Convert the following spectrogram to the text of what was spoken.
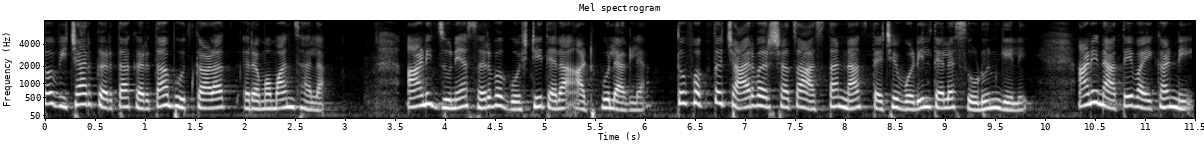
तो विचार करता करता भूतकाळात रममान झाला. आणि जुन्या सर्व गोष्टी त्याला आठवू लागल्या. तो फक्त चार वर्षाचा असतानाच त्याचे वडील त्याला सोडून गेले आणि नातेवाईकांनी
